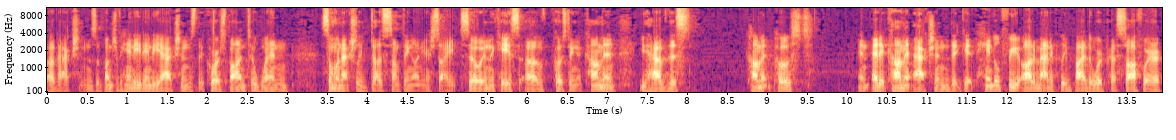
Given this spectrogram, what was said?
of actions, a bunch of handy-dandy actions that correspond to when someone actually does something on your site. So in the case of posting a comment, you have this comment post, and edit comment action that get handled for you automatically by the WordPress software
